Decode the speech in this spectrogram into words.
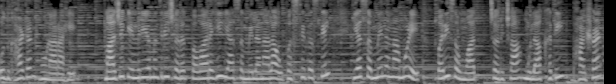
उद्घाटन होणार आहे. माजी केंद्रीय मंत्री शरद पवारही या संमेलनाला उपस्थित असतील. या संमेलनामुळे परिसंवाद चर्चा मुलाखती भाषण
